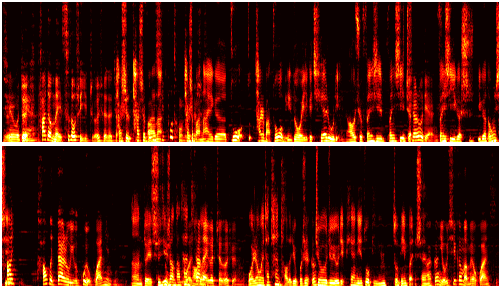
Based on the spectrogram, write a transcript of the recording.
切入点，他就每次都是以哲学的角度，他是他是把那不同，他是把那一个作，他是把作品作为一个切入点，然后去分析分析切入点，分析一个是一个东西，他他会带入一个固有观念进去，嗯，对，实际上他探讨的一个哲学里面，我认为他探讨的就不是就就有点偏离作品作品本身，跟游戏根本没有关系，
